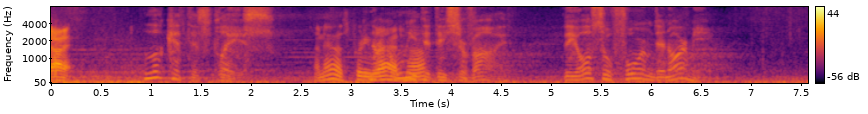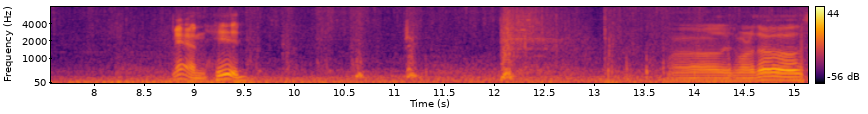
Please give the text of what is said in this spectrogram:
Got it. Look at this place. I know, it's pretty Not rad, only huh? did they survive, they also formed an army. Yeah, and hid. Oh, there's one of those.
